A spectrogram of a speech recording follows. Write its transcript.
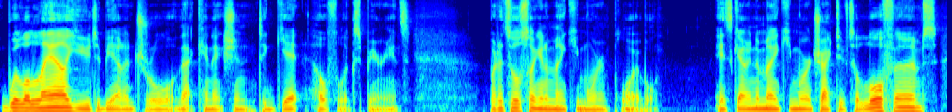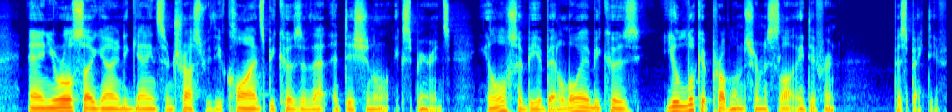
will allow you to be able to draw that connection to get helpful experience, but it's also going to make you more employable. It's going to make you more attractive to law firms, and you're also going to gain some trust with your clients because of that additional experience. You'll also be a better lawyer because you'll look at problems from a slightly different perspective.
